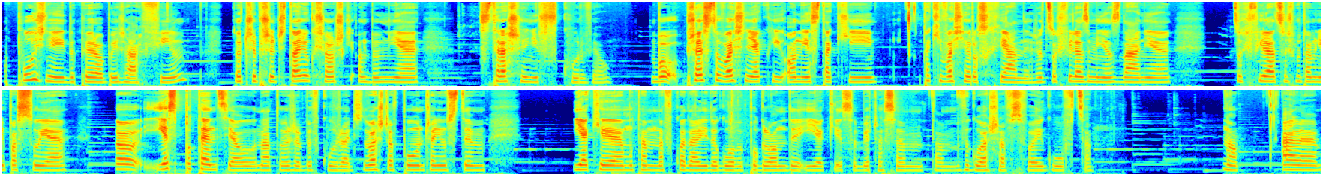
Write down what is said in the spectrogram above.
a później dopiero obejrzała film, to czy przy czytaniu książki on by mnie strasznie nie wkurwiał. Bo przez to właśnie, jaki on jest taki taki właśnie rozchwiany, że co chwila zmienia zdanie, co chwila coś mu tam nie pasuje. To jest potencjał na to, żeby wkurzać, zwłaszcza w połączeniu z tym, jakie mu tam nawkładali do głowy poglądy i jakie sobie czasem tam wygłasza w swojej główce. No, ale,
